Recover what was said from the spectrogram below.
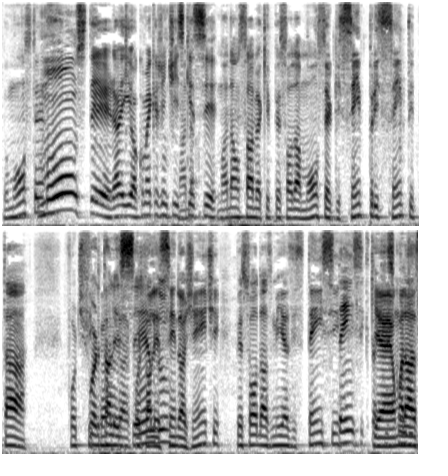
do Monster. Monster! Aí, ó, como é que a gente ia esquecer? Mandar um salve aqui pro pessoal da Monster, que sempre, sempre tá fortificando, Fortalecendo. fortalecendo a gente. Pessoal das meias Stance, Stance, que tá que aqui é uma das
